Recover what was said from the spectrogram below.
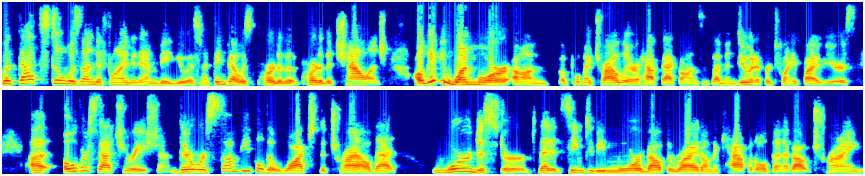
but that still was undefined and ambiguous. And I think that was part of the part of the challenge. I'll give you one more. Um, I'll put my trial lawyer hat back on since I've been doing it for 25 years. Uh, oversaturation. There were some people that watched the trial that were disturbed that it seemed to be more about the riot on the Capitol than about trying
